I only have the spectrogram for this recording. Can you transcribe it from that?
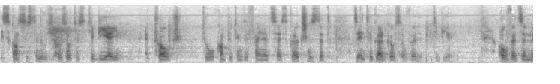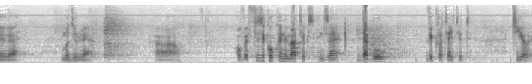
is consistent with also this TBA approach to computing the finite size corrections that the integral goes over TBA, over the mirror modular, uh, over physical kinematics in the double Wick rotated theory.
